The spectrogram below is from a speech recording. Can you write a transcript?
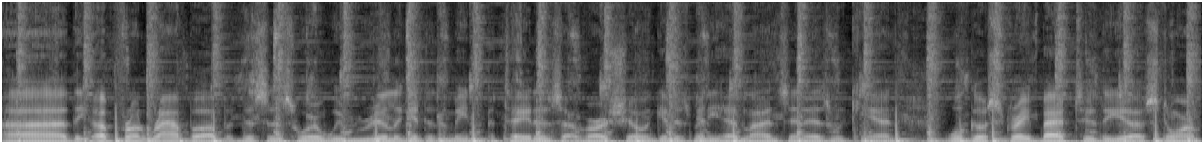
Uh, the upfront wrap up. This is where we really get to the meat and potatoes of our show and get as many headlines in as we can. We'll go straight back to the uh, storm.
